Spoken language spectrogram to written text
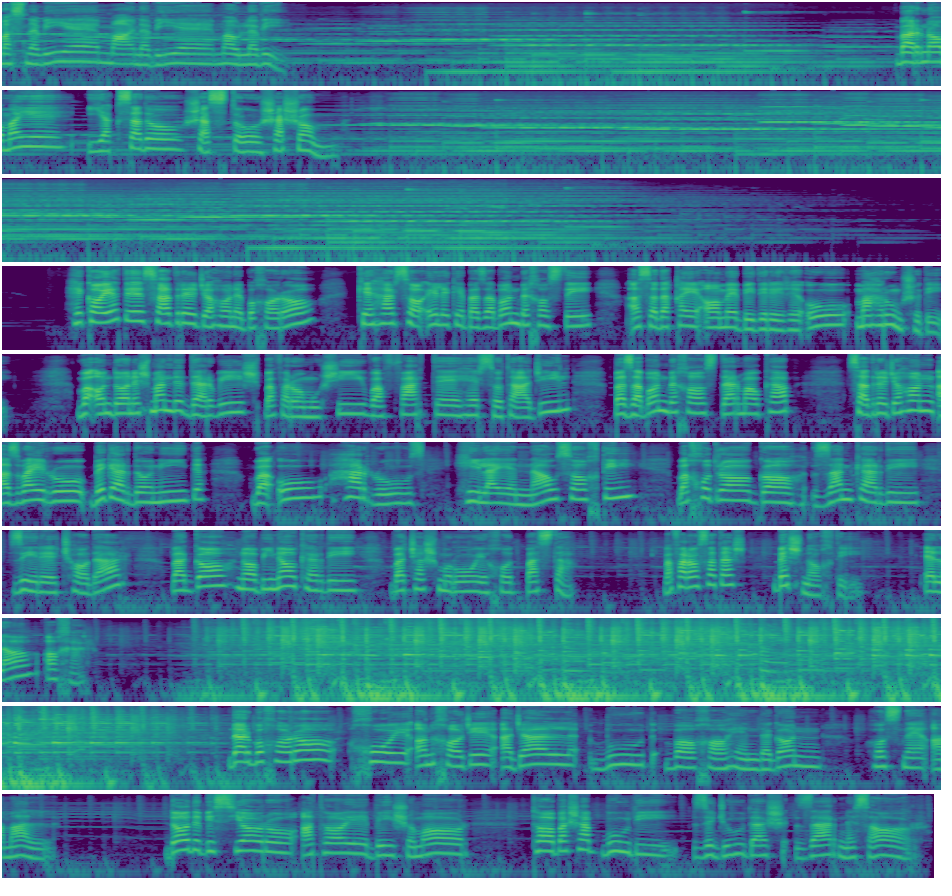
مصنوی معنوی مولوی. برنامه 166 حکایت صدر جهان بخارا که هر سائل که به زبان بخواستی از صدقه عام بدریغ او محروم شدی و آن دانشمند درویش به فراموشی و فرط حرس و تعجیل به زبان بخواست در موکب صدر جهان از وی رو بگردانید و او هر روز حیله نو ساختی و خود را گاه زن کردی زیر چادر و گاه نابینا کردی و چشم روی خود بسته و فراستش بشناختی. الا آخر. در بخارا خوی آن خاجه عجل بود با خواهندگان حسن عمل. داد بسیار و عطای بیشمار تا به شب بودی زجودش زر نسار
